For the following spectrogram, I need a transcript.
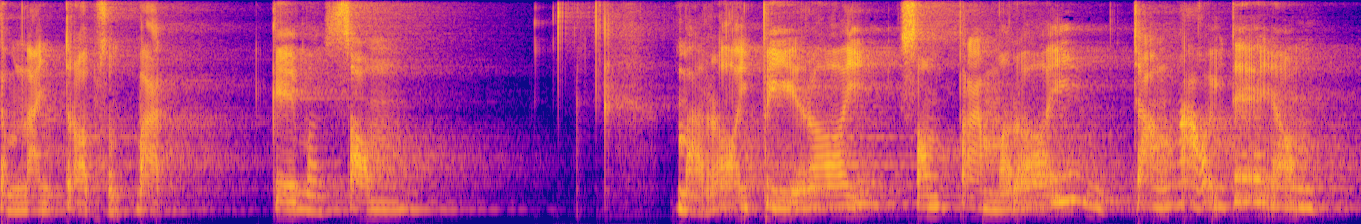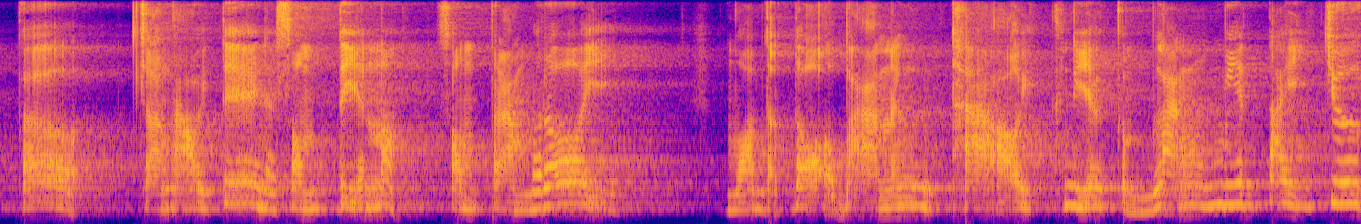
កំណាញ់ទ្រព្យសម្បត្តិគេមកសុំ100 200សុំ500ចង់ឲ្យទេខ្ញុំបើចង់ឲ្យទេណាសុំទៀននោះសុំ500មកតដកបាននឹងថាឲ្យគ្នាកម្លាំងមានដៃជើង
